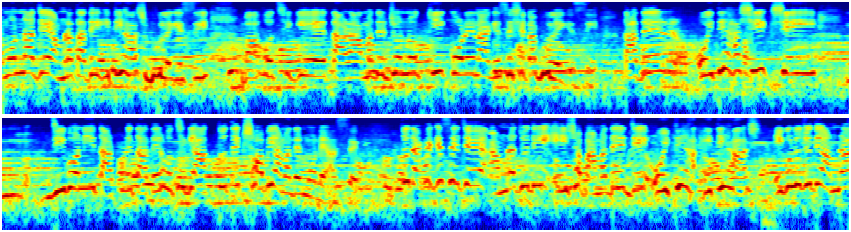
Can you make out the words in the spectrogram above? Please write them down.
এমন না যে আমরা তাদের ইতিহাস ভুলে গেছি বা হচ্ছে গিয়ে তারা আমাদের জন্য কি করে না গেছে সেটা ভুলে গেছি। তাদের ঐতিহাসিক সেই জীবনী, তারপরে তাদের হচ্ছে গিয়ে আত্মত্যাগ সবই আমাদের মনে আছে। তো দেখা গেছে যে আমরা যদি এই সব আমাদের যে ঐতিহা, ইতিহাস, এগুলো যদি আমরা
